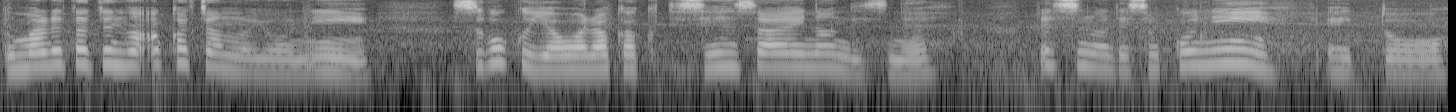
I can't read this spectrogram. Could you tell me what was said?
生まれたての赤ちゃんのようにすごく柔らかくて繊細なんですねですのでそこにえっ、と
